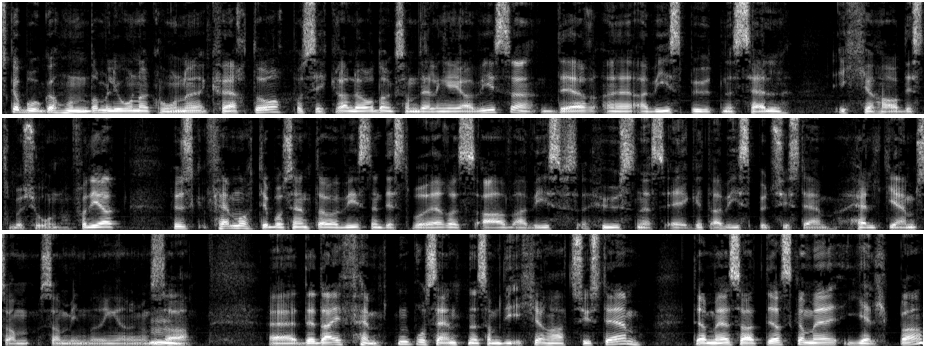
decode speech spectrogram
skal bruke 100 millioner kroner hvert år på å sikre lørdagsomdeling i aviser der eh, avisbudene selv ikke har distribusjon. Fordi at, husk, 85% av avisene distribueres av avishusenes eget avisbudsystem. Helt hjem, som, som innringeren sa. Mm. Eh, det er de 15% som de ikke har hatt system, der vi sa at der skal vi hjelpe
